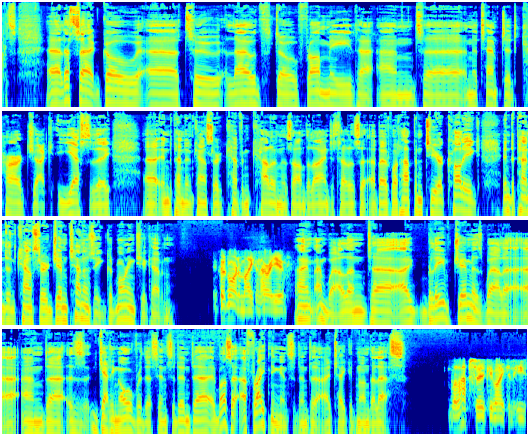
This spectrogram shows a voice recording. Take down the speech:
Uh, let's uh, go uh, to Louth, though, from Meath and uh, an attempted carjack yesterday. Uh, Independent Councillor Kevin Callan is on the line to tell us about what happened to your colleague, Independent Councillor Jim Tenancy. Good morning to you, Kevin. Good morning, Michael. How are you? I'm, I'm well, and uh, I believe Jim is well uh, and uh, is getting over this incident. Uh, it was a, a frightening incident, I take it nonetheless. Well, absolutely, Michael. He's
